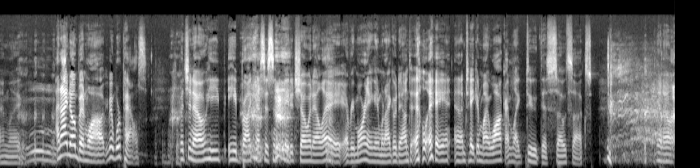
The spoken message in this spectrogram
I'm like, and I know Benoit. I mean, we're pals. But you know, he he broadcasts his syndicated show in L.A. every morning, and when I go down to L.A. and I'm taking my walk, I'm like, dude, this so sucks. you know.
